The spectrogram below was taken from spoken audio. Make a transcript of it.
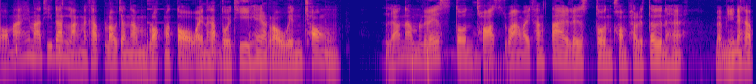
ต่อมาให้มาที่ด้านหลังนะครับ เราจะนำบล็อกมาต่อไว้นะครับ โดยที่ให้เราเว้นช่อง แล้วนำ redstone truss วางไว้ข้างใต้ redstone comparator นะฮะ แบบนี้นะครับ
